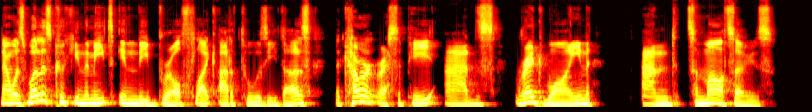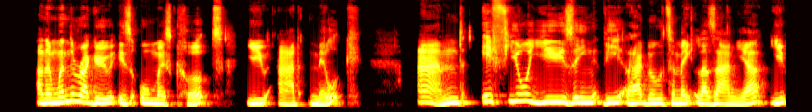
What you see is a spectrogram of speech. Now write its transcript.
Now, as well as cooking the meat in the broth like Artusi does, the current recipe adds red wine and tomatoes. And then when the ragu is almost cooked, you add milk. And if you're using the ragu to make lasagna, you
